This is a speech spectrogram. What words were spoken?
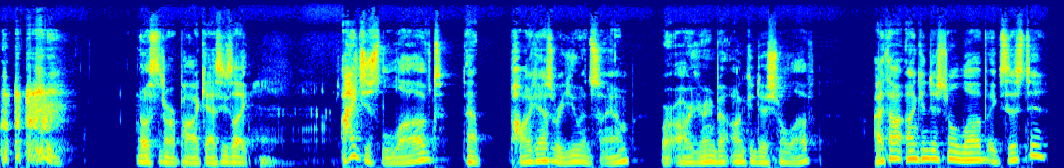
Listen to our podcast. He's like, I just loved that podcast where you and Sam were arguing about unconditional love. I thought unconditional love existed,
